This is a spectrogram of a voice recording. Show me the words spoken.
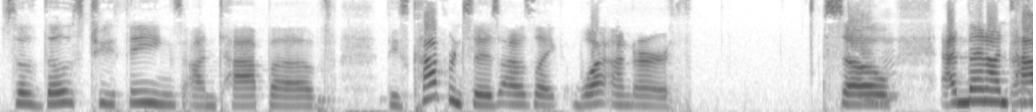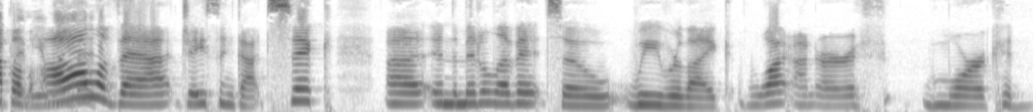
So those two things on top of these conferences, I was like, what on earth? So, and then on top of blame you one all of that, Jason got sick uh, in the middle of it. So we were like, what on earth more could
